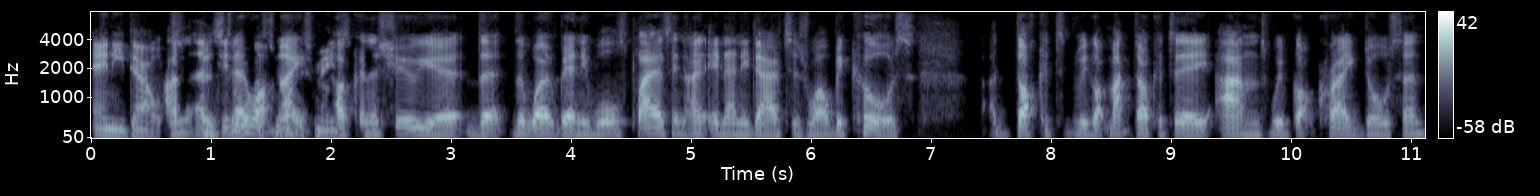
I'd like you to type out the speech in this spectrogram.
any doubt. And, and do you know what, mate? What I can assure you that there won't be any Wolves players in in any doubt as well because uh, Doherty, we've got Matt Doherty and we've got Craig Dawson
